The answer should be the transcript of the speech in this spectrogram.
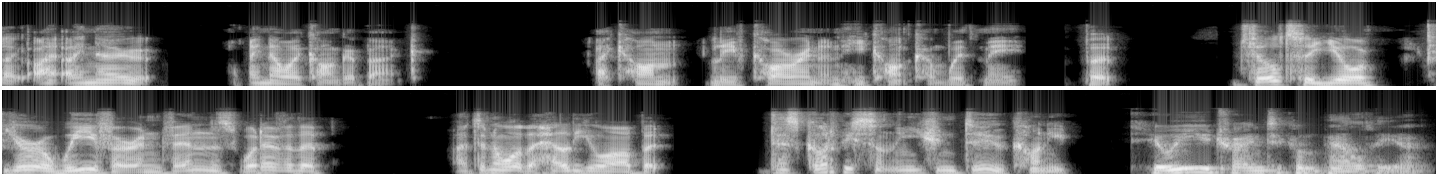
Like I, I know, I know I can't go back. I can't leave Corin, and he can't come with me. But Vilta, you're you're a weaver, and Vens whatever the I don't know what the hell you are, but there's got to be something you can do, can't you? Who are you trying to compel here?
